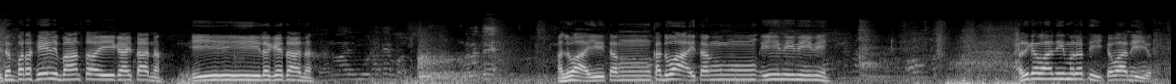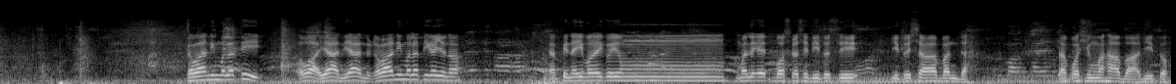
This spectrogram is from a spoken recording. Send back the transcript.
itang para kini ba to i kahit ana. Ilagay ta na. January muna kayo, boss. Malaki. Alwa itang kadwa itang ini ini ini. Ali kawani malati, kawani yo. Kawani malati. Awa, yan, yan. Kawani malati kayo no. Yan pinaibalay ko yung maliit boss kasi dito si dito sa banda. Tapos yung mahaba dito.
